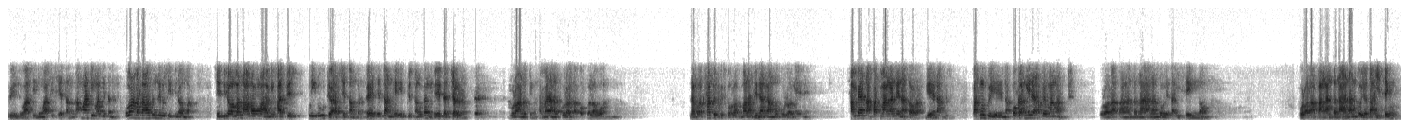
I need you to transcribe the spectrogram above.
bentu ati nu ati setan, tak mati-mati tenan. Kula masalah itu niru Siti Umar. Siti Umar ana memahami hadis keliru darah setan tenan. Eh setan, eh iblis nang kan, eh dajjal. Kula anu tinggal sama anak kula tak kok balawon. Lah kok sakit Gus malah jenengan ngamuk kula ngene. Sampai nak pas mangan enak ta ora? Nggih enak. Pas ngopi enak. Kok gak ngene apa mangan? Kula tak pangan tenanan kok ya tak isingno. Kula tak pangan tenanan kok ya tak ising.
